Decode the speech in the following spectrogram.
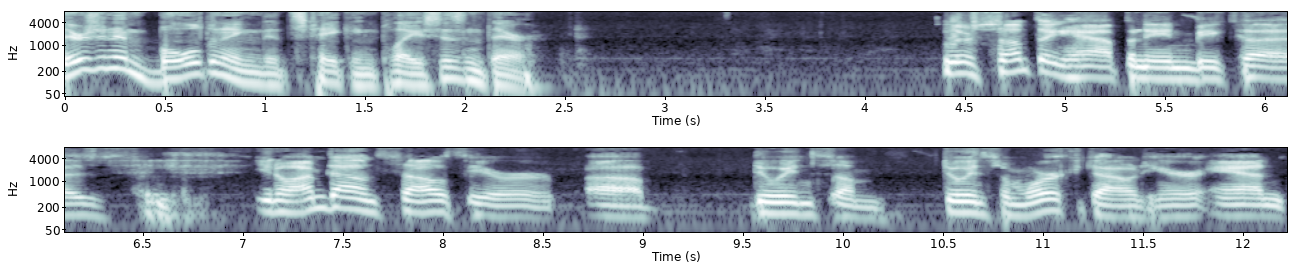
There's an emboldening that's taking place, isn't there? There's something happening because, you know, I'm down south here uh, doing some doing some work down here, and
